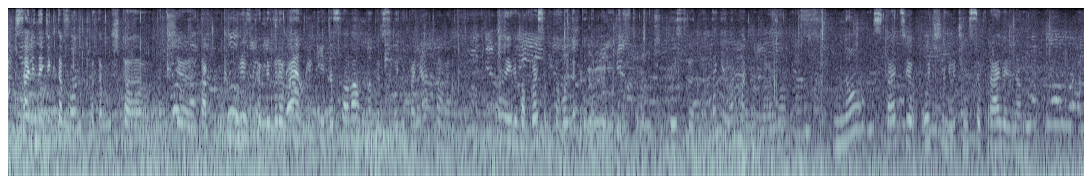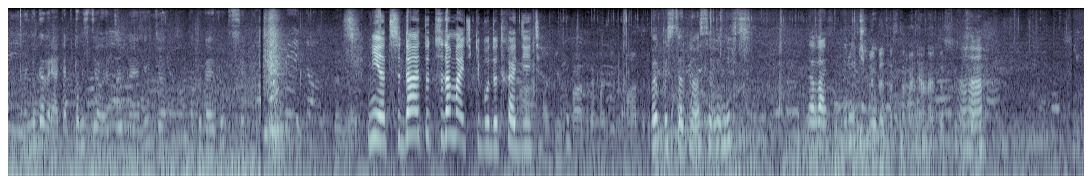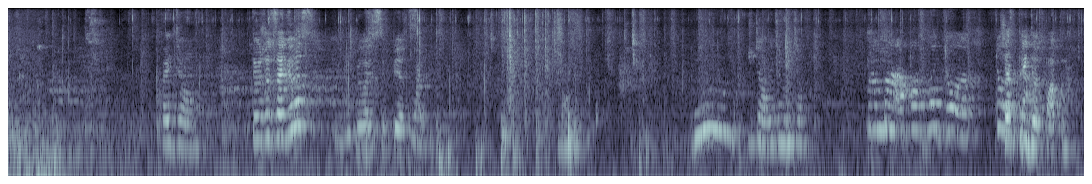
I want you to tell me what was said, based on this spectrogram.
Писали на диктофон, потому что вообще так урывками вырываем какие-то слова, много всего непонятного. Ну или попросим кого-то, кто-то перейдет. быстро да. Да не, нормально было. Но, но, кстати, очень-очень все правильно они говорят. Я потом сделаю отдельное видео, а куда идут все. Нет, сюда, тут сюда мальчики будут ходить. Мадре. Выпустят нас или нет? Давай, ручку. Ага. Пойдем. Ты уже завез велосипед? Да. Идем, идем, идем. Мама, а папа тоже. Сейчас придет папа.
